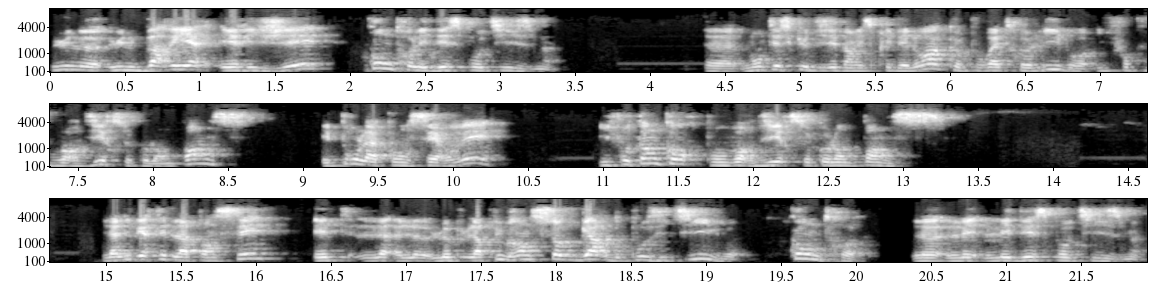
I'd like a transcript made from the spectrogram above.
une, barrière érigée contre les despotismes. Euh, Montesquieu disait dans l'esprit des lois que pour être libre, il faut pouvoir dire ce que l'on pense, et pour la conserver, il faut encore pouvoir dire ce que l'on pense. La liberté de la pensée est la, plus grande sauvegarde positive contre les, despotismes.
